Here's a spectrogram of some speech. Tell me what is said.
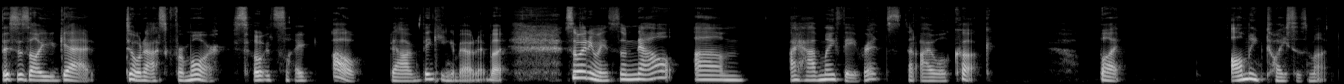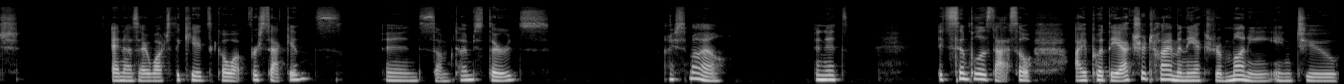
this is all you get. Don't ask for more. So it's like, oh, now I'm thinking about it. But so anyway, so now um I have my favorites that I will cook. But I'll make twice as much. And as I watch the kids go up for seconds and sometimes thirds, I smile. And it's it's simple as that. So I put the extra time and the extra money into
